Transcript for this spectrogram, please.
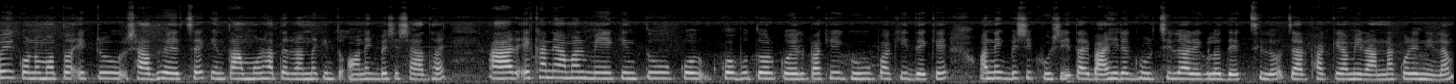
ওই কোনো মতো একটু স্বাদ হয়েছে। কিন্তু আম্মুর হাতের রান্না কিন্তু অনেক বেশি স্বাদ হয়। আর এখানে আমার মেয়ে কিন্তু কবুতর, কোয়েল পাখি, ঘুঘু পাখি দেখে অনেক বেশি খুশি। তাই বাহিরে ঘুরছিল আর এগুলো দেখছিল, যার ফাঁকে আমি রান্না করে নিলাম।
